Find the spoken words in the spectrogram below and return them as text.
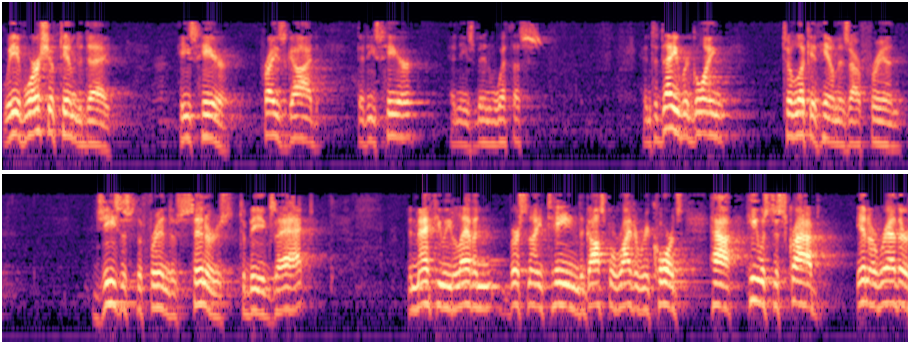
We have worshiped Him today. He's here. Praise God that He's here and He's been with us. And today we're going to look at Him as our friend. Jesus, the friend of sinners, to be exact. In Matthew 11, verse 19, the Gospel writer records how He was described in a rather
